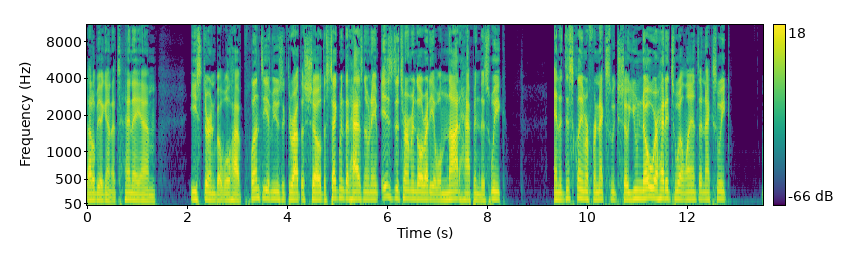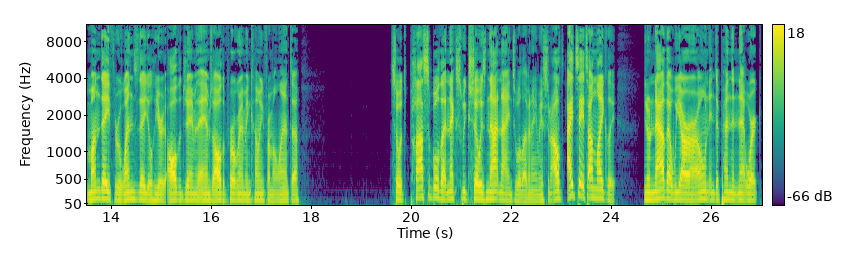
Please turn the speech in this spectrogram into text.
That'll be again at 10 a.m. Eastern, but we'll have plenty of music throughout the show. The segment that has no name is determined already. It will not happen this week. And a disclaimer for next week's show you know we're headed to Atlanta next week. Monday through Wednesday, you'll hear all the JM and the AMs, all the programming coming from Atlanta. So it's possible that next week's show is not 9 to 11 a.m. Eastern. I'll, I'd say it's unlikely. You know, now that we are our own independent network,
